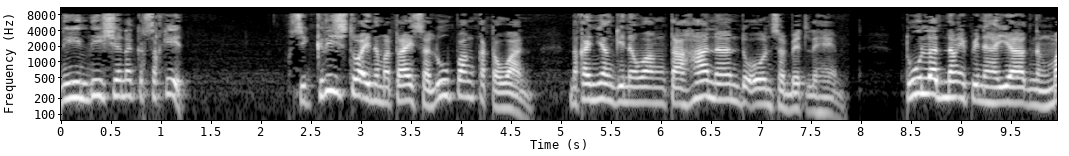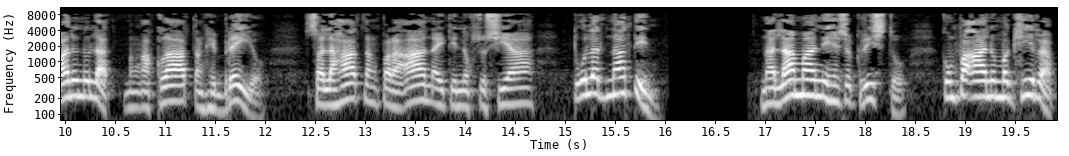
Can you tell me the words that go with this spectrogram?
ni hindi siya nagkasakit. Si Kristo ay namatay sa lupang katawan na kanyang ginawang tahanan doon sa Bethlehem. Tulad ng ipinahayag ng manunulat ng aklat ng Hebreyo, sa lahat ng paraan ay tinukso siya tulad natin nalaman ni Heso Kristo kung paano maghirap.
